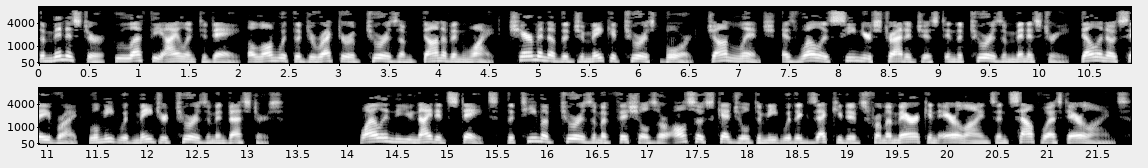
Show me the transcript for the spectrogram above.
The minister, who left the island today, along with the Director of Tourism, Donovan White, Chairman of the Jamaica Tourist Board, John Lynch, as well as Senior Strategist in the Tourism Ministry, Delano Seiveright, will meet with major tourism investors. While in the United States, the team of tourism officials are also scheduled to meet with executives from American Airlines and Southwest Airlines.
